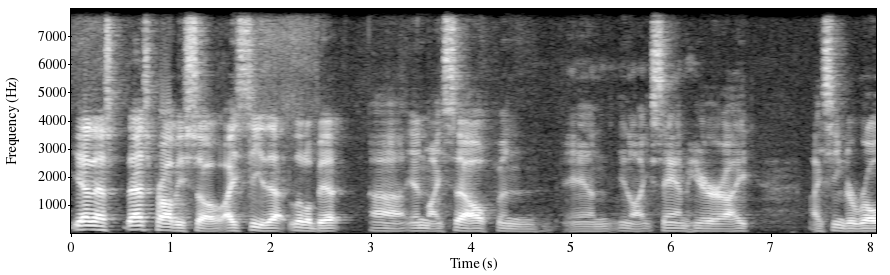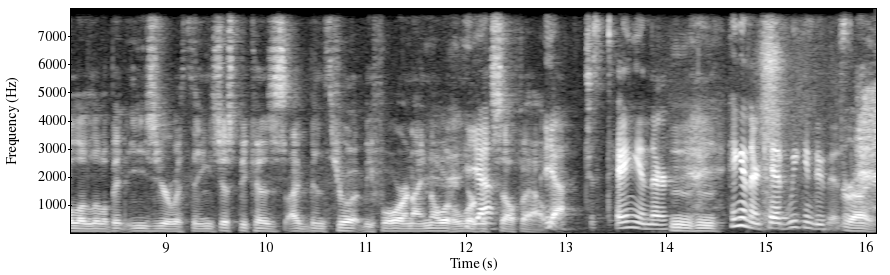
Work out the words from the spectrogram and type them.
Yeah, that's that's probably so. I see that little bit uh, in myself, and and you know, like Sam here, I I seem to roll a little bit easier with things just because I've been through it before, and I know it'll work Yeah. itself out. Yeah, just hang in there. Hang in there, kid. We can do this. Mm-hmm. Right.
